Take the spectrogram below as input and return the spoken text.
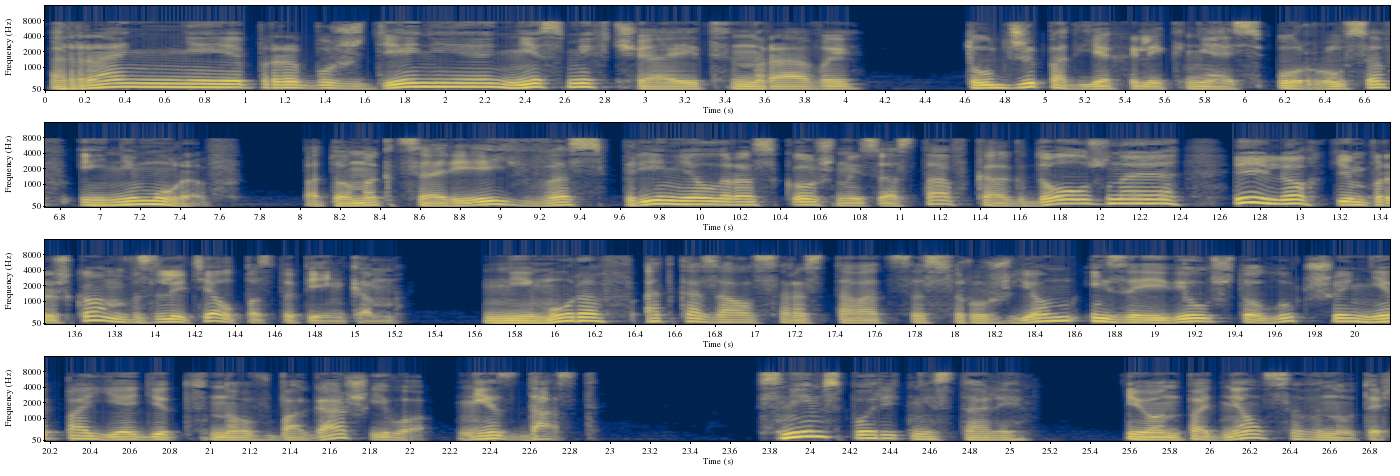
Раннее пробуждение не смягчает нравы. Тут же подъехали князь Урусов и Немуров. Потомок царей воспринял роскошный состав как должное и легким прыжком взлетел по ступенькам. Немуров отказался расставаться с ружьем и заявил, что лучше не поедет, но в багаж его не сдаст. С ним спорить не стали, и он поднялся внутрь.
